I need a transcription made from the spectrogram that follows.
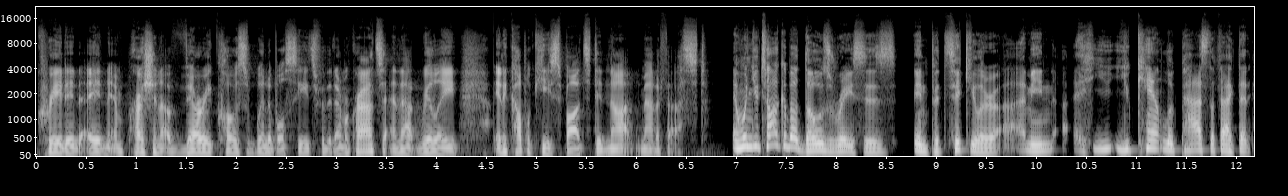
created an impression of very close, winnable seats for the Democrats, and that really, in a couple key spots, did not manifest. And when you talk about those races in particular, I mean, you, you can't look past the fact that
